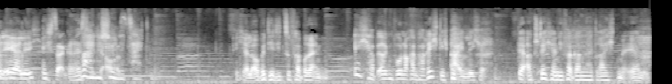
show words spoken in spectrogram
Toll, ehrlich. Ich sage War eine schöne aus. Zeit. Ich erlaube dir, die zu verbrennen. Ich habe irgendwo noch ein paar richtig peinliche. Der Abstecher in die Vergangenheit reicht mir, ehrlich.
